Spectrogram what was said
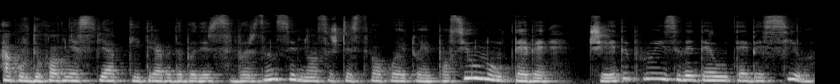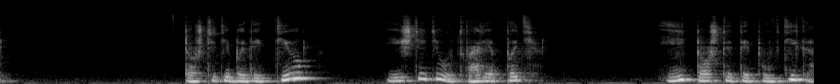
Ако в духовния свят ти трябва да бъдеш свързан с едно същество, което е по-силно от тебе, че е да произведе от тебе сила, то ще ти бъде тил и ще ти отваря пътя. И то ще те повдига.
